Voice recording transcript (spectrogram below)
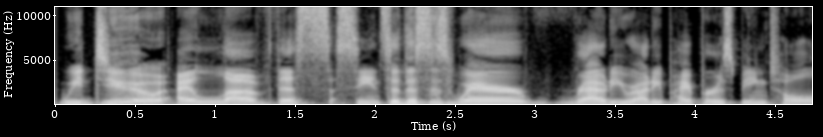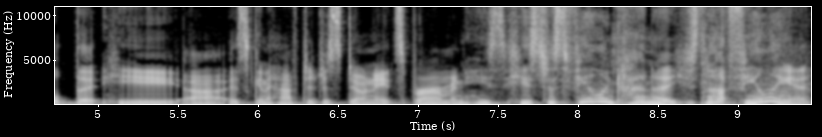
We do. I love this scene. So this is where Rowdy Roddy Piper is being told that he uh, is going to have to just donate sperm, and he's he's just feeling kind of he's not feeling it.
